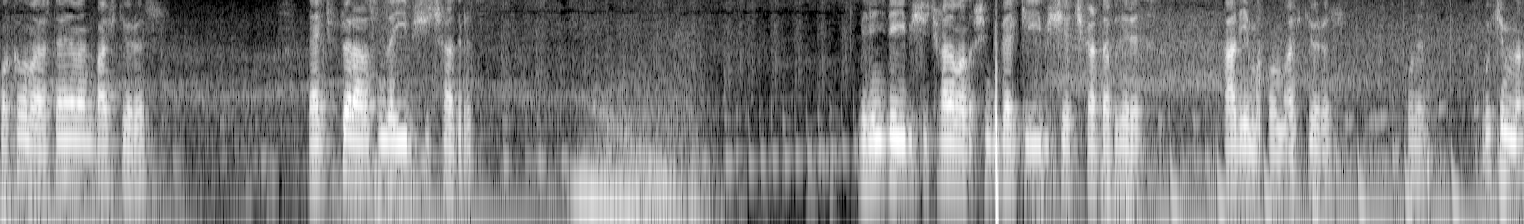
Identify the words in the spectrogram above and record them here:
Bakalım arkadaşlar hemen başlıyoruz. Belki süper arasında iyi bir şey çıkartırız. Birinci de iyi bir şey çıkaramadık. Şimdi belki iyi bir şey çıkartabiliriz. Hadi bakalım başlıyoruz. Bu ne? Bu kim lan?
